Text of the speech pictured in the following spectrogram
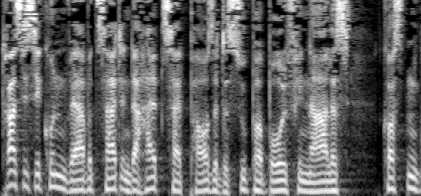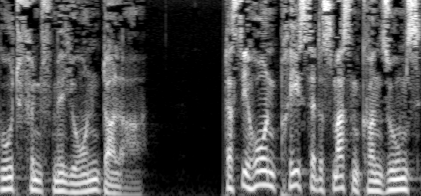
30 Sekunden Werbezeit in der Halbzeitpause des Super Bowl Finales kosten gut 5 Millionen Dollar. Dass die hohen Priester des Massenkonsums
